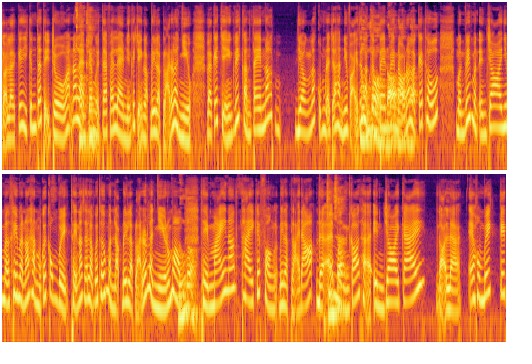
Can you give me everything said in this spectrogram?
gọi là cái gì kinh tế thị trường á nó làm okay. cho người ta phải làm những cái chuyện lặp đi lặp lại rất là nhiều và cái chuyện viết content nó dần nó cũng đã trở thành như vậy tức Đúng là rồi, content đó, ban đầu đó, nó đó. là cái thứ mình viết mình enjoy nhưng mà khi mà nó thành một cái công việc thì nó sẽ là cái thứ mình lặp đi lặp lại rất là nhiều đúng không đúng rồi. thì máy nó thay cái phần lặp đi lặp lại đó để mình có thể enjoy cái gọi là em không biết cái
